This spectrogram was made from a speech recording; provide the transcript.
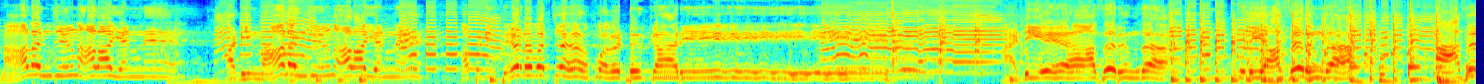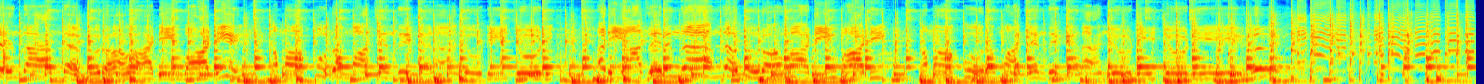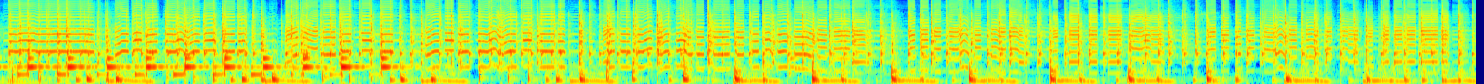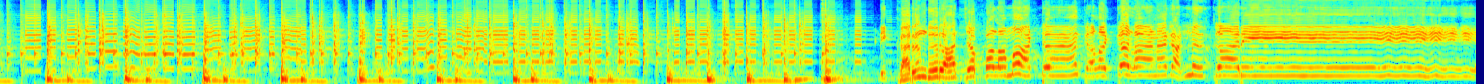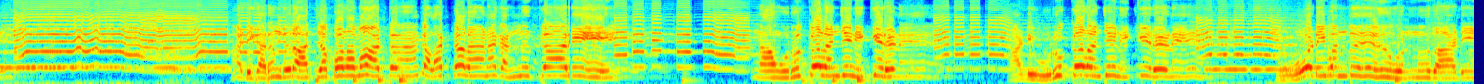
நாலஞ்சு நாளா என்ன? அடி நாலஞ்சு நாளா என்ன? அப்படி தேட வச்ச பகட்டுக்காரி. அடியே ஆசை இருந்தா இப்படி ஆசை இருந்தா ஆசை இருந்தா அந்த புறம் வாடி வாடி நம்ம புறமா அடி கருந்து ராஜ மாட்டேன் கலக்கலான கண்ணுக்காரி. நான் உருக்களஞ்சு நிக்கிறேனே. அடி உருக்களஞ்சு நிக்கிறேனே. ஓடி வந்து ஒண்ணுதாடி.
